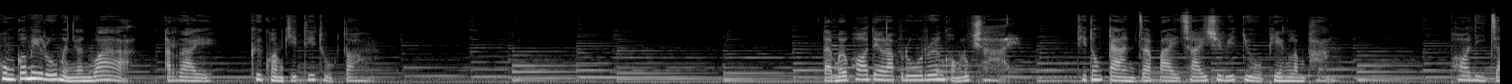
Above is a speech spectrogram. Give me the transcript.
คุงก็ไม่รู้เหมือนกันว่า อะไรคือความคิดที่ถูกต้อง แต่เมื่อพ่อได้รับรู้เรื่องของลูกชาย ที่ต้องการจะไปใช้ชีวิตอยู่เพียงลำพัง พ่อดีใจ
